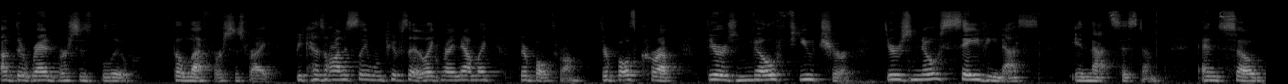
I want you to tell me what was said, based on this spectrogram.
of the red versus blue, the left versus right. Because honestly, when people say like right now, I'm like, they're both wrong. They're both corrupt. There is no future. There's no saving us in that system. And so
